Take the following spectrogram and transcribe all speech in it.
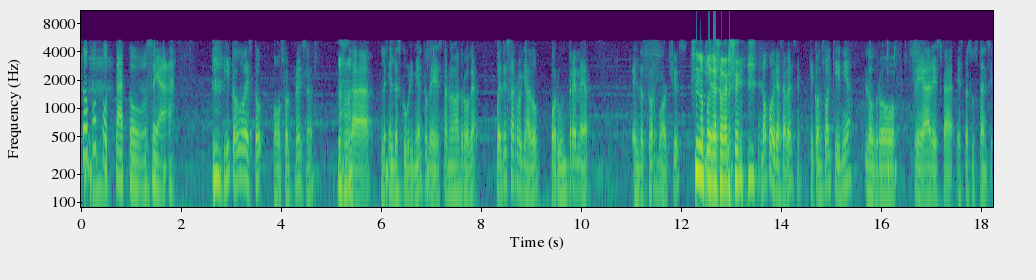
topo potato, o sea. Y todo esto, oh sorpresa, la, el descubrimiento de esta nueva droga fue desarrollado por un tremer, el doctor Mortius. No podría saberse. No podría saberse, que con su alquimia logró crear esta, esta sustancia.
